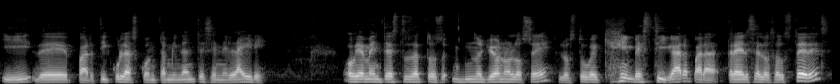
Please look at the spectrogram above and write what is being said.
y de partículas contaminantes en el aire. Obviamente estos datos yo no los sé, los tuve que investigar para traérselos a ustedes,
